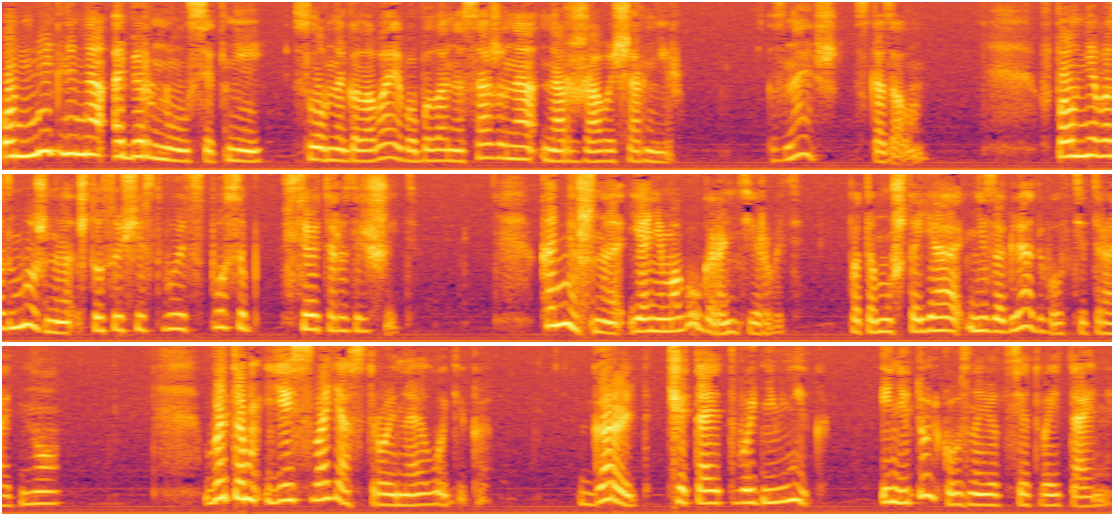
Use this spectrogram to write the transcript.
Он медленно обернулся к ней, словно голова его была насажена на ржавый шарнир. «Знаешь», — сказал он, — «вполне возможно, что существует способ все это разрешить. Конечно, я не могу гарантировать, потому что я не заглядывал в тетрадь, но... В этом есть своя стройная логика. Гарольд читает твой дневник и не только узнает все твои тайны,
